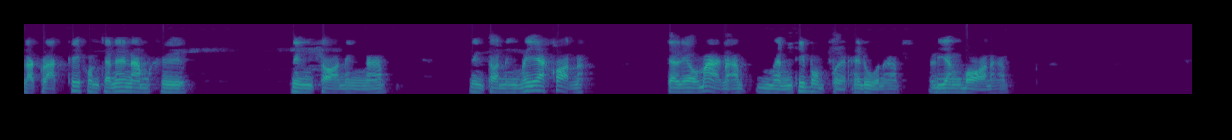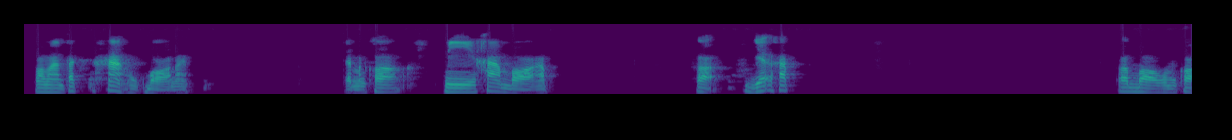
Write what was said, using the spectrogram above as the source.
หลักๆที่ผมจะแนะนำคือหนึ่งต่อหนึ่งนะครับหนึ่งต่อหนึ่งไม่แยกคลอดนะ จะเร็วมากนะครับ เหมือนที่ผมเปิดให้ดูนะครับ เรียงบ่อนะครับ ประมาณสักห้าหกบ่อนะแต่มันก็มีข้ามบ่อครับ ก็เยอะครับก็บ่อผมก็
